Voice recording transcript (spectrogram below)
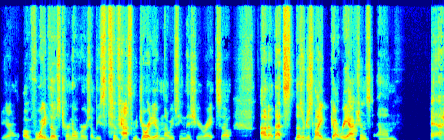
you know, avoid those turnovers, at least the vast majority of them that we've seen this year, right? So, I don't know. That's those are just my gut reactions. Um, eh,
